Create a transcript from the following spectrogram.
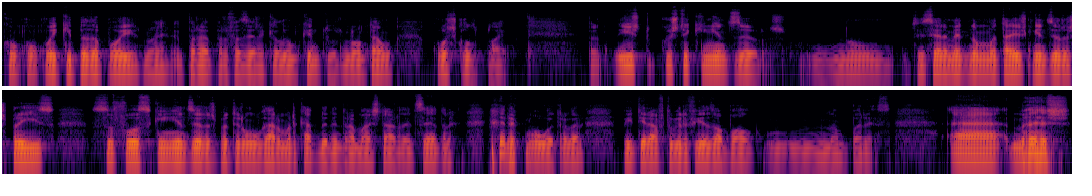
com, com, com, a equipa de apoio não é? para, para fazer aquele um pequeno tour. Não estão com os Coldplay. Isto custa 500 euros. Não, sinceramente, não me atraio os 500 euros para isso. Se fosse 500 euros para ter um lugar marcado, para entrar mais tarde, etc., era como o outro. Agora, para ir tirar fotografias ao palco, não me parece. Uh, mas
